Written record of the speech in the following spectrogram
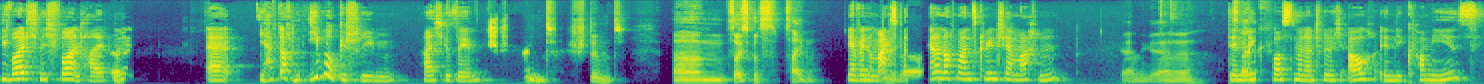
die wollte ich nicht vorenthalten. Äh, ihr habt auch ein E-Book geschrieben, habe ich gesehen. Stimmt, stimmt. Ähm, soll ich es kurz zeigen? Ja, wenn du magst, Ja. kannst du gerne nochmal einen Screenshare machen. Gerne, gerne. Den Zack. Link posten wir natürlich auch in die Kommis.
